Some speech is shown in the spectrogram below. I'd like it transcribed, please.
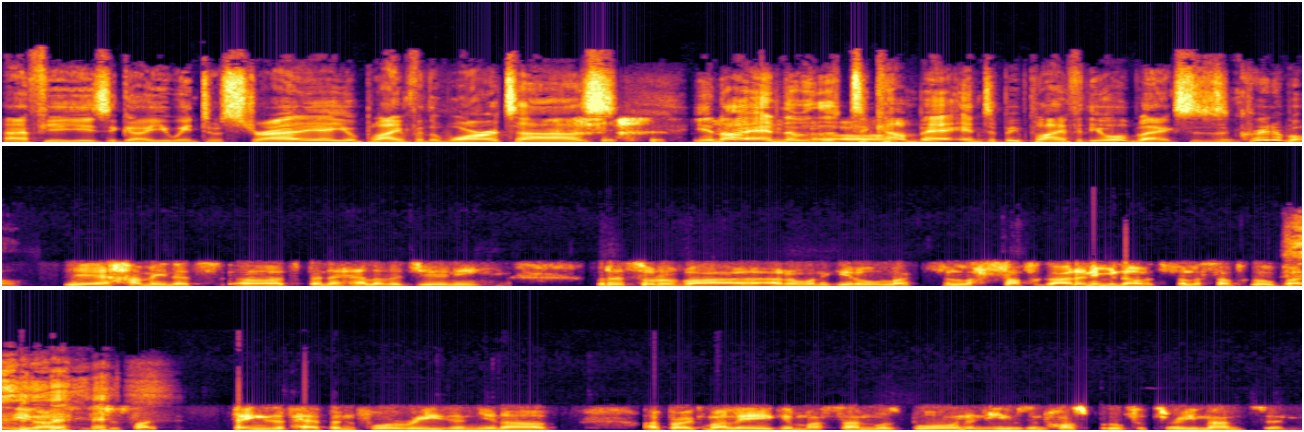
a few years ago. You went to Australia. You're playing for the Waratahs, you know, and the, the, to oh. come back and to be playing for the All Blacks is incredible. Yeah, I mean it's oh it's been a hell of a journey. But it's sort of uh, I don't want to get all like philosophical. I don't even know if it's philosophical, but you know, it's just like things have happened for a reason. You know, I broke my leg and my son was born and he was in hospital for three months and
